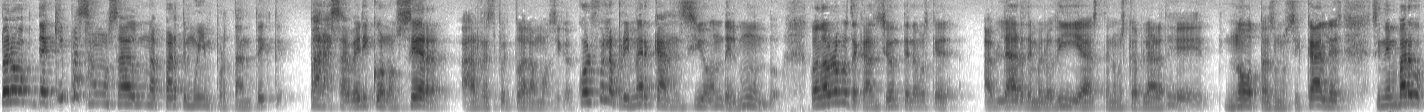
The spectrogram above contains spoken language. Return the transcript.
Pero de aquí pasamos a una parte muy importante para saber y conocer al respecto de la música. ¿Cuál fue la primera canción del mundo? Cuando hablamos de canción tenemos que hablar de melodías, tenemos que hablar de notas musicales. Sin embargo,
